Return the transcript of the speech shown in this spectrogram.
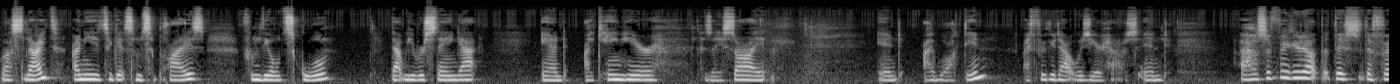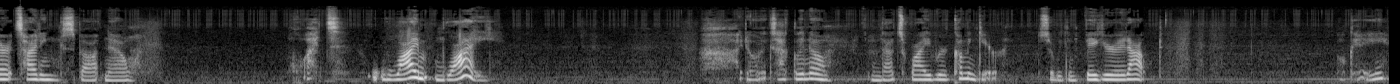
last night I needed to get some supplies from the old school that we were staying at, and I came here because I saw it, and I walked in. I figured out it was your house, and I also figured out that this is the ferret's hiding spot now. What? Why? Why? I don't exactly know. And that's why we're coming here. So we can figure it out. Okay.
